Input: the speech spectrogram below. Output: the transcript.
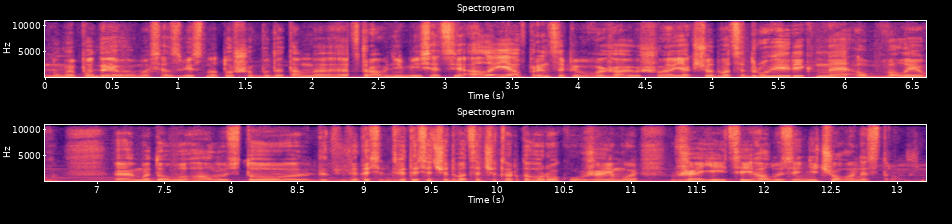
Ну ми подивимося, звісно, то що буде там е, в травні місяці. Але я в принципі вважаю, що якщо 22-й рік не обвалив е, медову галузь, то 2024 року вже йому вже їй цій галузі нічого не страшно.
